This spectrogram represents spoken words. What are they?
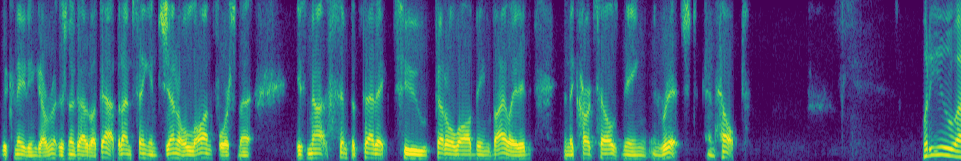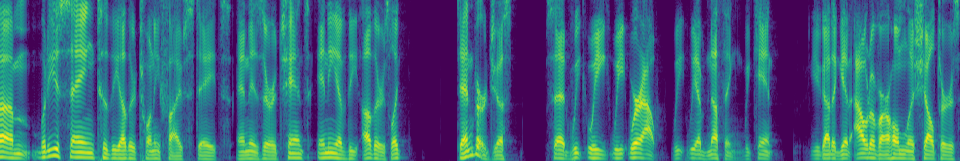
the Canadian government. There's no doubt about that. But I'm saying in general, law enforcement is not sympathetic to federal law being violated and the cartels being enriched and helped. What are you um, What are you saying to the other 25 states? And is there a chance any of the others, like Denver, just said we we we we're out. We we have nothing. We can't. You got to get out of our homeless shelters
